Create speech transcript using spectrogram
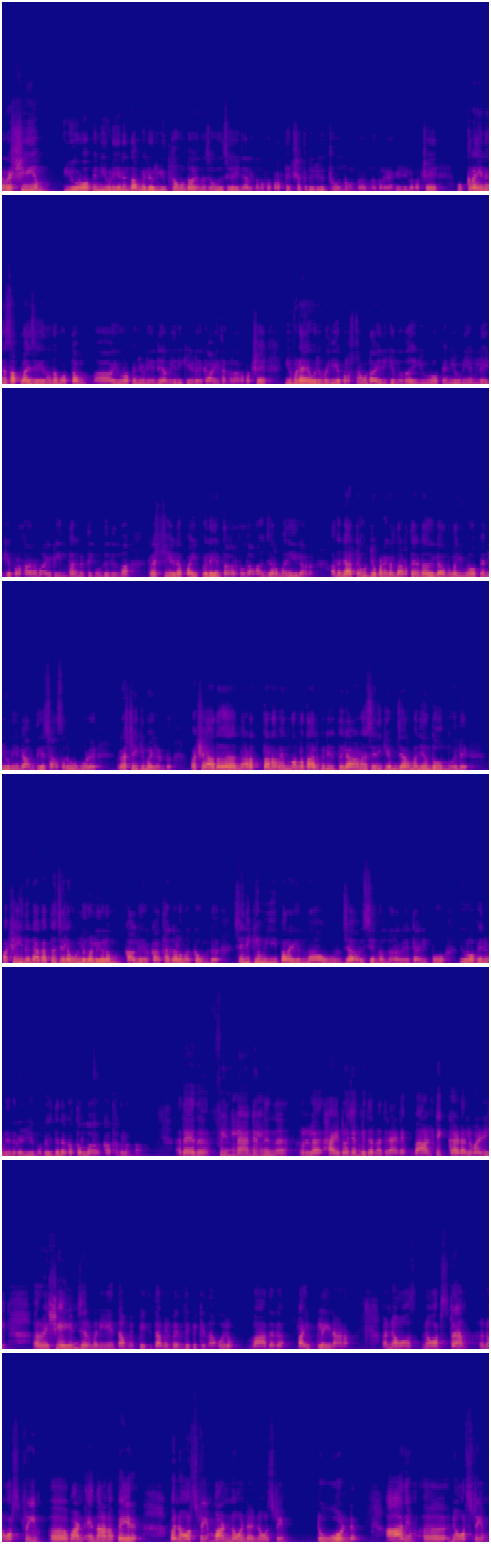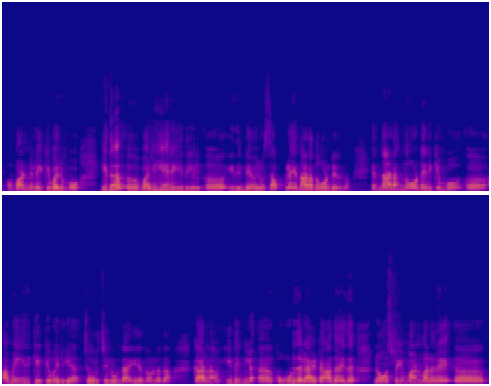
റഷ്യയും യൂറോപ്യൻ യൂണിയനും തമ്മിൽ ഒരു യുദ്ധമുണ്ടോ എന്ന് ചോദിച്ചു കഴിഞ്ഞാൽ നമുക്ക് പ്രത്യക്ഷത്തിൽ ഒരു യുദ്ധമൊന്നും ഉണ്ടെന്ന് പറയാൻ കഴിയില്ല. പക്ഷേ ഉക്രൈന് സപ്ലൈ ചെയ്യുന്നത് മൊത്തം യൂറോപ്യൻ യൂണിയന്റെ അമേരിക്കയുടെ ആയുധങ്ങളാണ്. പക്ഷേ ഇവിടെ ഒരു വലിയ പ്രശ്നം ഉണ്ടായിരിക്കുന്നത് യൂറോപ്യൻ യൂണിയനിലേക്ക് പ്രധാനമായിട്ട് ഇന്ധനം എത്തിക്കൊണ്ടിരുന്ന റഷ്യയുടെ പൈപ്പ് ലൈൻ തകർത്തതാണ് ജർമ്മനിയിലാണ്. അതിന്റെ അറ്റകുറ്റപ്പണികൾ നടത്തേണ്ടതില്ല എന്നുള്ള യൂറോപ്യൻ യൂണിയന്റെ അന്ത്യശാസനവും കൂടെ റഷ്യയ്ക്ക് മേലുണ്ട്. പക്ഷേ അത് നടത്തണം എന്നുള്ള താല്പര്യത്തിലാണ് ശരിക്കും ജർമ്മനി എന്ന് തോന്നുന്നു അല്ലേ? പക്ഷേ ഇതിനകത്ത് ചില ഉള്ളുകളികളും കളി കഥകളും ഒക്കെ ഉണ്ട്. ശരിക്കും ഈ പറയുന്ന ഊർജ ആവശ്യങ്ങൾ നിറവേറ്റാൻ ഇപ്പോൾ യൂറോപ്യൻ യൂണിയന് കഴിയുന്നുണ്ട്. ഇതിനകത്തുള്ള കഥകൾ എന്താണ്? അതായത് ഫിൻലാൻഡിൽ നിന്ന് ഉള്ള ഹൈഡ്രോജൻ വിതരണത്തിനായിട്ട് ബാൾട്ടിക് കടൽ വഴി റഷ്യയെയും ജർമ്മനിയെയും തമ്മിൽ തമ്മിൽ ബന്ധിപ്പിക്കുന്ന ഒരു വാതക പൈപ്പ് ലൈൻ ആണ് അപ്പോൾ no north stream north stream one എന്നാണ് പേര്. അപ്പോൾ നോർത്ത് സ്ട്രീം വണ്ണും ഉണ്ട് നോർത്ത് സ്ട്രീം ടൂവും ഉണ്ട് ആദ്യം നോർത്ത് സ്ട്രീം വണ്ണിലേക്ക് വരുമ്പോൾ ഇത് വലിയ രീതിയിൽ ഇതിന്റെ ഒരു സപ്ലൈ നടന്നുകൊണ്ടിരുന്നു. ഇത് നടന്നുകൊണ്ടിരിക്കുമ്പോൾ അമേരിക്കയ്ക്ക് വലിയ ചൊറിച്ചിലുണ്ടായി എന്നുള്ളതാണ് കാരണം ഇതിൽ കൂടുതലായിട്ട് അതായത് നോർത്ത് സ്ട്രീം വൺ വളരെ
